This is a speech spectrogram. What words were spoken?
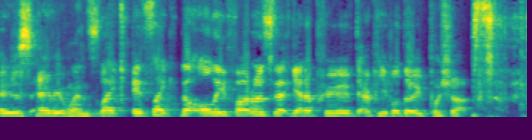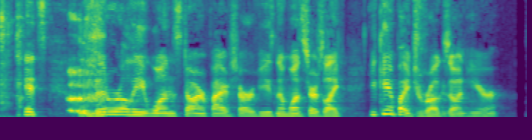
It's just everyone's like it's like the only photos that get approved are people doing push-ups. It's literally one star and five star reviews, and then one star's like, "You can't buy drugs on here."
